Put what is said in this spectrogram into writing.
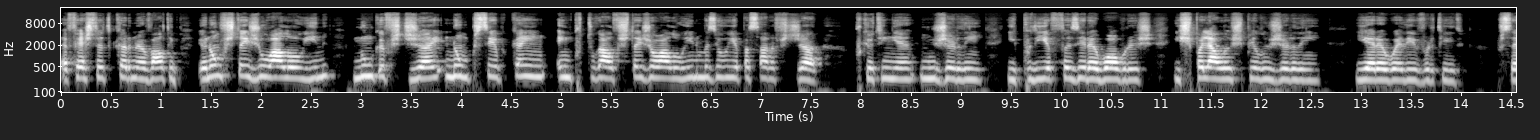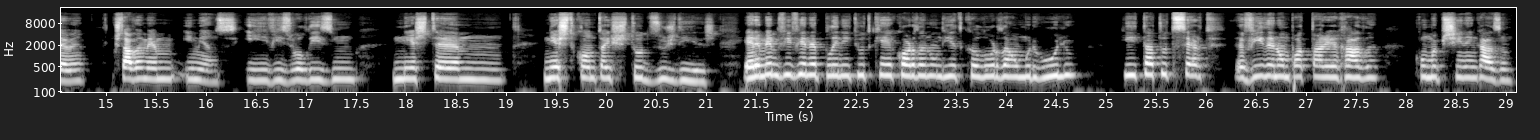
a festa de Carnaval. Tipo, eu não festejo o Halloween, nunca festejei, não percebo quem em Portugal festeja o Halloween, mas eu ia passar a festejar porque eu tinha um jardim e podia fazer abóboras e espalhá-las pelo jardim e era bem divertido, percebem? Gostava mesmo imenso e visualizo-me neste, um, neste contexto todos os dias. Era mesmo viver na plenitude quem acorda num dia de calor, dá um mergulho e está tudo certo. A vida não pode estar errada com uma piscina em casa.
